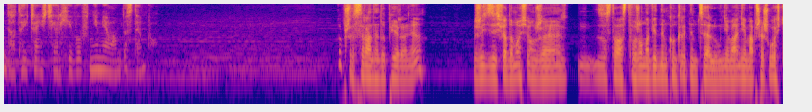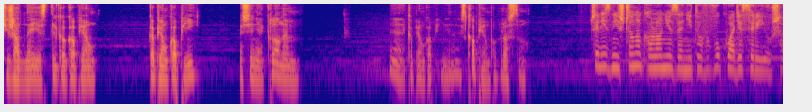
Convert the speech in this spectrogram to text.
Do tej części archiwów nie miałam dostępu. To przesrane dopiero, nie? Żyć ze świadomością, że została stworzona w jednym konkretnym celu. Nie ma, nie ma przeszłości żadnej, jest tylko kopią. Kopią kopii. Właściwie nie, klonem. Nie, kopią kopii, nie, no jest kopią po prostu. Czyli zniszczono kolonię Zenitów w układzie Syriusza.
